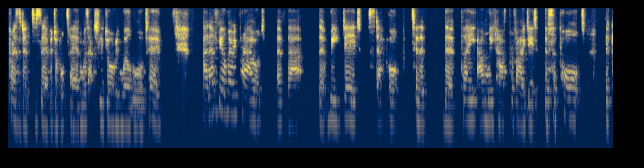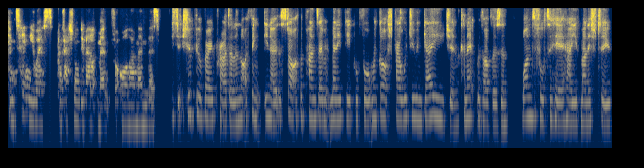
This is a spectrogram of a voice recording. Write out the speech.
president to serve a double term was actually during World War II. And I feel very proud of that, that we did step up to the, the plate and we have provided the support, the continuous professional development for all our members should feel very proud, Eleanor. I think, you know, at the start of the pandemic, many people thought, my gosh, how would you engage and connect with others? And wonderful to hear how you've managed to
